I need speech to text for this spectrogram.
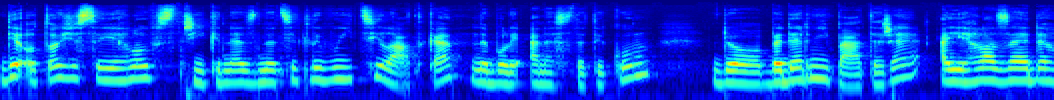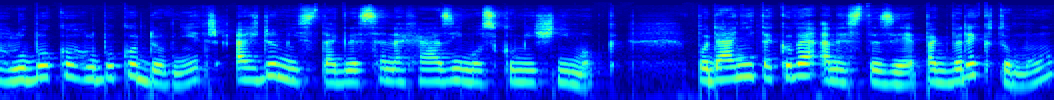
Jde o to, že se jehlou vstříkne znecitlivující látka, neboli anestetikum, do bederní páteře a jehla zajede hluboko, hluboko dovnitř až do místa, kde se nachází mozkomíšní mok. Podání takové anestezie pak vede k tomu,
